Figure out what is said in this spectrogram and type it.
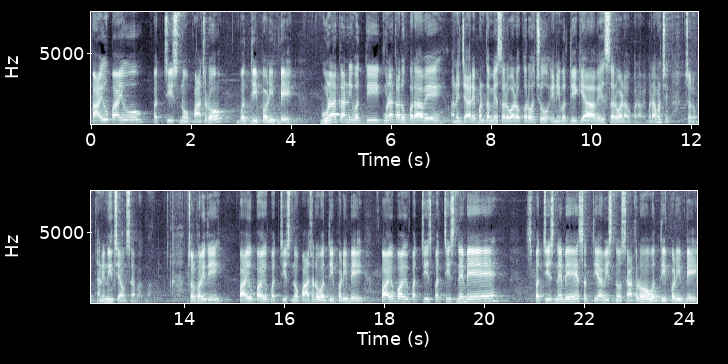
પાયું પાયું પચીસનો પાંચડો, વધી પડી બે. ગુણાકારની વધી ગુણાકાર ઉપર આવે અને જ્યારે પણ તમે સરવાળો કરો છો, એની વધી ક્યાં આવે? સરવાળા ઉપર આવે. બરાબર છે? ચલો અને નીચે આવશે આ ભાગમાં. ચલો, ફરીથી પાયું પાયું પચીસનો પાંચડો વધી પડી બે. પાયું પાયું પચીસ, પચીસને બે. પચીસને બે, સત્યાવીસનો સાતડો વધી પડી બે.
